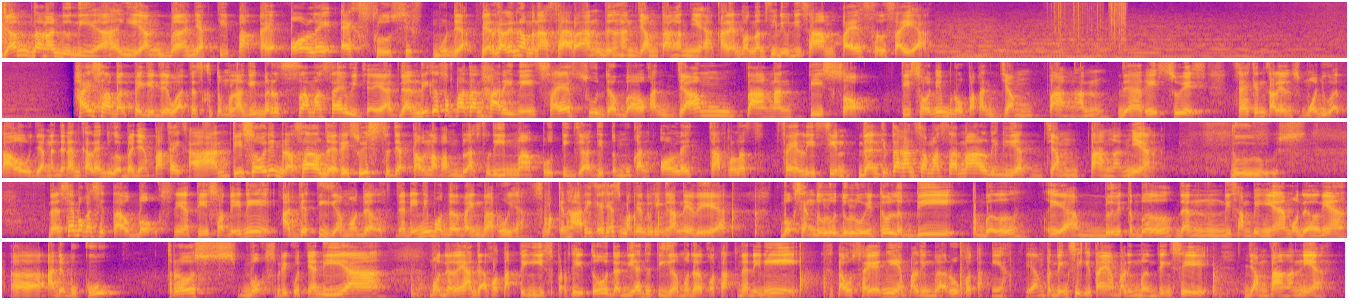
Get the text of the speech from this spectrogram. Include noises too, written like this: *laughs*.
Jam tangan dunia yang banyak dipakai oleh eksklusif muda. Biar kalian nggak penasaran dengan jam tangannya, kalian tonton video ini sampai selesai ya. Hai sahabat PGJ Watches, ketemu lagi bersama saya Wijaya dan di kesempatan hari ini saya sudah bawakan jam tangan Tissot Tissot ini merupakan jam tangan dari Swiss. Saya yakin kalian semua juga tahu. Jangan-jangan kalian juga banyak pakai kan? Tissot ini berasal dari Swiss sejak tahun 1853 ditemukan oleh Charles Felicin. Dan kita akan sama-sama lihat jam tangannya. Bus. Dan saya mau kasih tahu boxnya Tissot ini ada tiga model dan ini model paling baru ya. Semakin hari kayaknya semakin ringan ya dia ya box yang dulu-dulu itu lebih tebel, ya, lebih tebel dan di sampingnya modelnya uh, ada buku. Terus box berikutnya dia modelnya agak kotak tinggi seperti itu dan dia ada tiga model kotak dan ini setahu saya ini yang paling baru kotaknya. Yang penting sih kita yang paling penting sih jam tangannya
